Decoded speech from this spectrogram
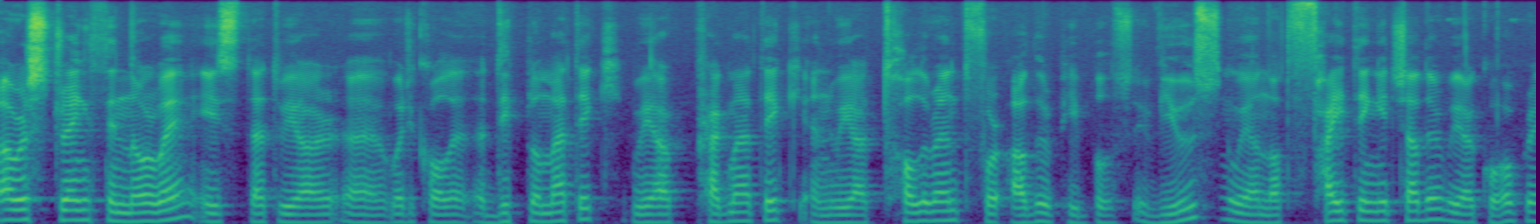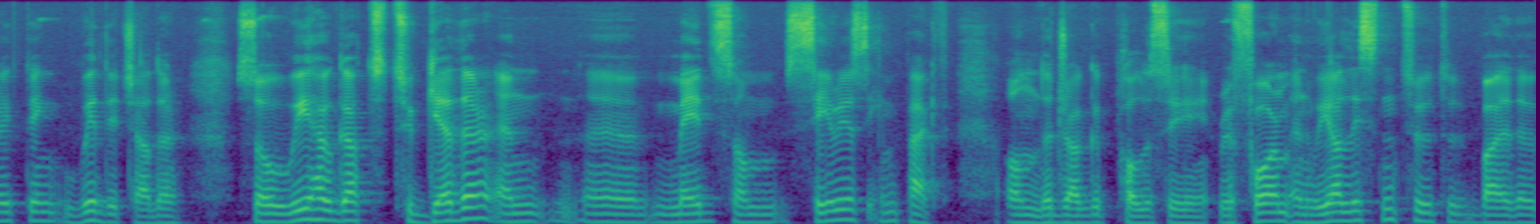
Our strength in Norway is that we are uh, what you call a, a, diplomatic, we are pragmatic, and we are tolerant for other people's views. We are not fighting each other, we are cooperating with each other. So we have got together and uh, made some serious impact on the drug policy reform, and we are listened to, to by the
